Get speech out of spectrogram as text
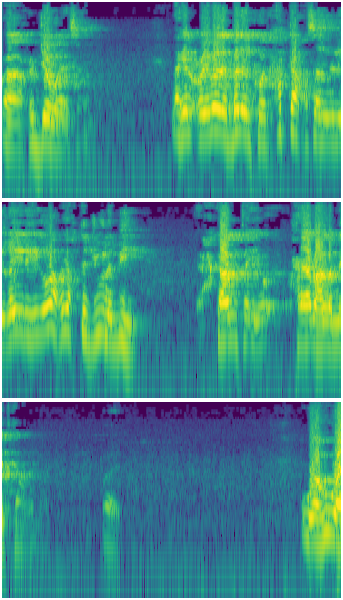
Waa xujo waa isaga laakiin culimada badankood xataa xasanu ligayrihiga wax yaxtajuuna bihi. Axkaamta iyo waxyaabaha lamidkaa wa huwa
